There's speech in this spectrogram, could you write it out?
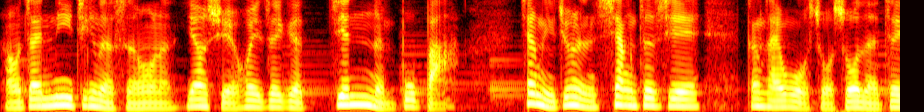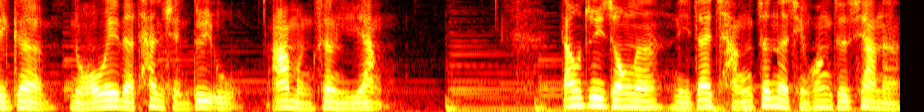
然后在逆境的时候呢，要学会这个坚韧不拔，这样你就能像这些刚才我所说的这个挪威的探险队伍阿蒙森一样，到最终呢，你在长征的情况之下呢，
